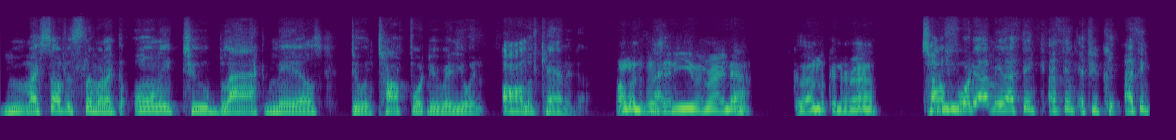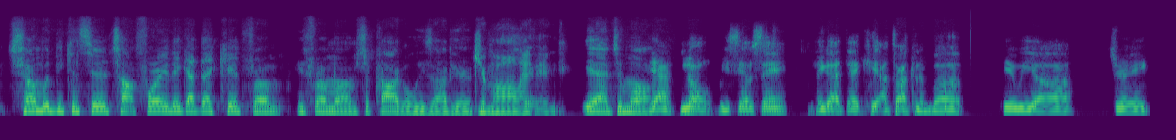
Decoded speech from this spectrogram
myself and Slim were like the only two black males doing top 40 radio in all of Canada. I wonder if there's Right. any even right now. Because I'm looking around. Top Ooh. 40, I mean, I think I think if you could I think Chum would be considered top 40. They got that kid from he's from um Chicago. He's out here. Jamal, I think. Yeah, Jamal. Yeah, no, but you see what I'm saying? They got that kid. I'm talking about here we are, Drake,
